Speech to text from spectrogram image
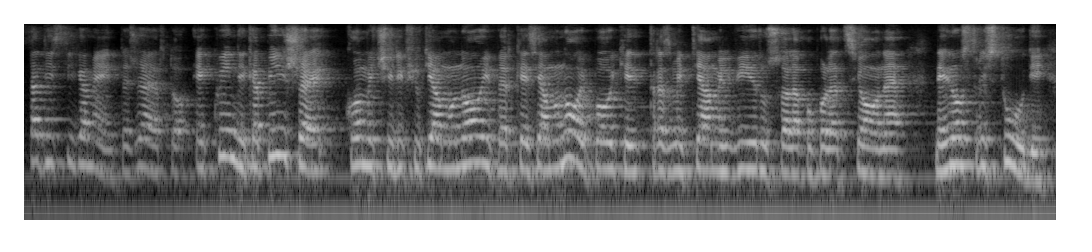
Statisticamente, certo, e quindi capisce come ci rifiutiamo noi perché siamo noi poi che trasmettiamo il virus alla popolazione nei nostri studi.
